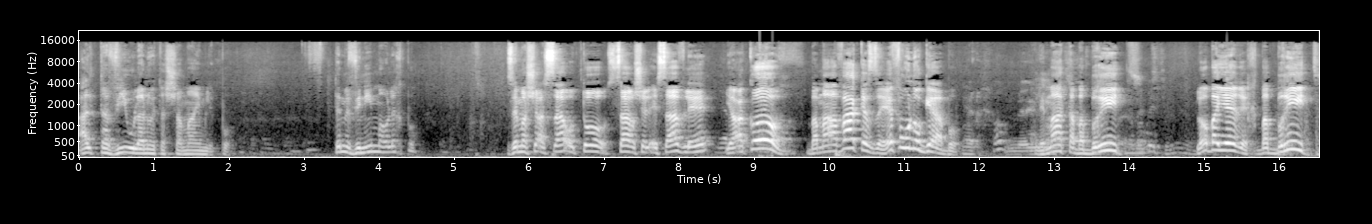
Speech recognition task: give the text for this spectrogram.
אל תביאו לנו את השמיים לפה. אתם מבינים מה הולך פה? זה מה שעשה אותו שר של עשיו ליעקב, במאבק הזה. איפה הוא נוגע בו? למטה, בברית. לא בירך, בברית.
